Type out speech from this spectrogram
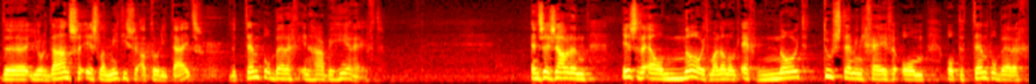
de Jordaanse islamitische autoriteit de tempelberg in haar beheer heeft. En zij zouden Israël nooit, maar dan ook echt nooit toestemming geven om op de tempelberg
